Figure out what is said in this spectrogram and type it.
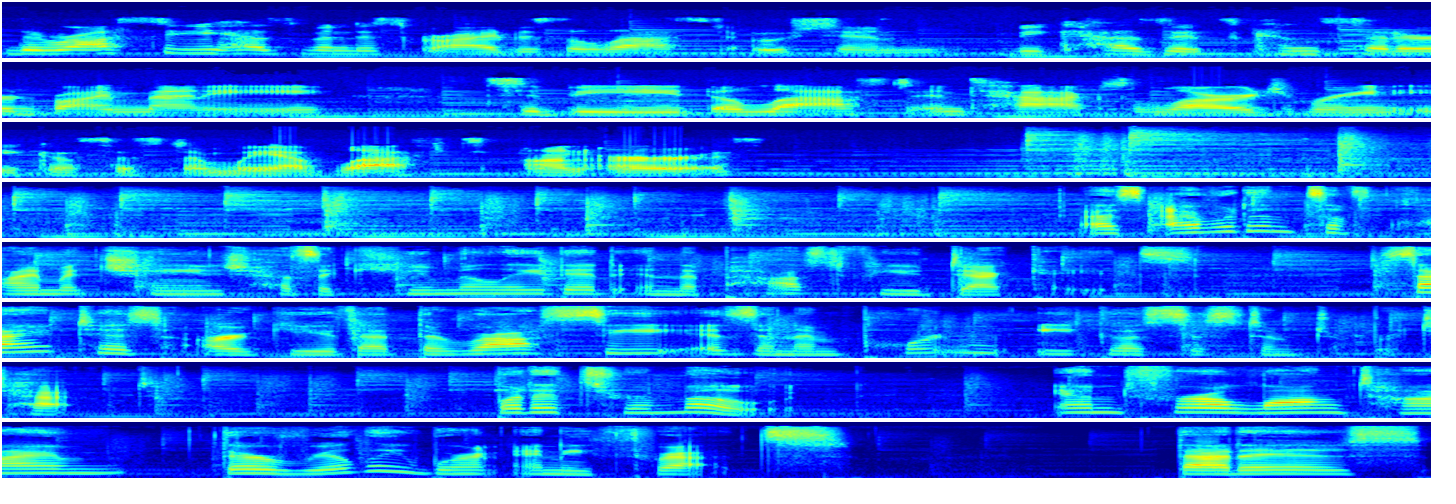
The Ross Sea has been described as the last ocean because it's considered by many to be the last intact large marine ecosystem we have left on Earth. As evidence of climate change has accumulated in the past few decades, scientists argue that the Ross Sea is an important ecosystem to protect. But it's remote, and for a long time, there really weren't any threats. That is,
